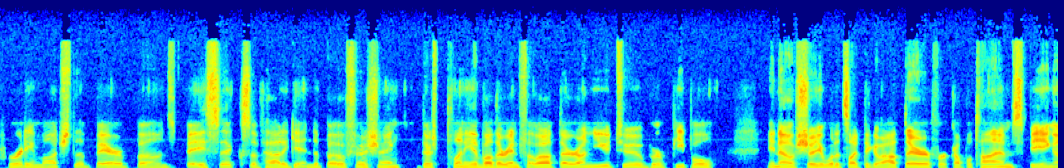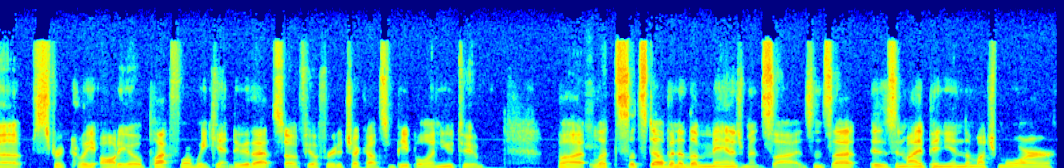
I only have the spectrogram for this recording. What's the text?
pretty much the bare bones basics of how to get into bow fishing. There's plenty of other info out there on YouTube where people, you know, show you what it's like to go out there for a couple times. Being a strictly audio platform, we can't do that. So feel free to check out some people on YouTube. But let's let's delve into the management side, since that is, in my opinion, the much more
